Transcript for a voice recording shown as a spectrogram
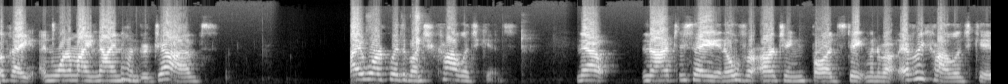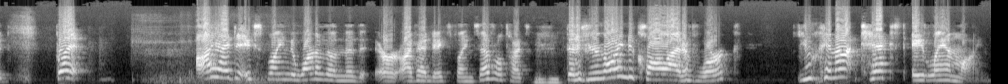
okay, in one of my 900 jobs, I work with a bunch of college kids. Now, not to say an overarching broad statement about every college kid, but I had to explain to one of them that, or I've had to explain several times, that if you're going to call out of work, you cannot text a landline.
